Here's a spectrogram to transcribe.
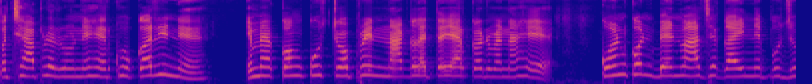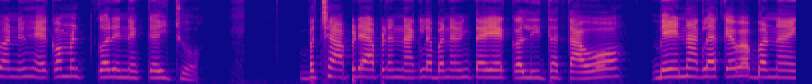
પછી આપણે રૂને હેરખું કરીને એમાં કંકુ ચોપડીને નાગલા તૈયાર કરવાના છે કોણ કોણ બહેનો આજે ગાયને પૂજવાનું છે કમેન્ટ કરીને કહેજો. પછી આપણે આપણા નાગલા બનાવીને તૈયાર કરી લીધા તાઓ બે નાગલા કેવા બનાવે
